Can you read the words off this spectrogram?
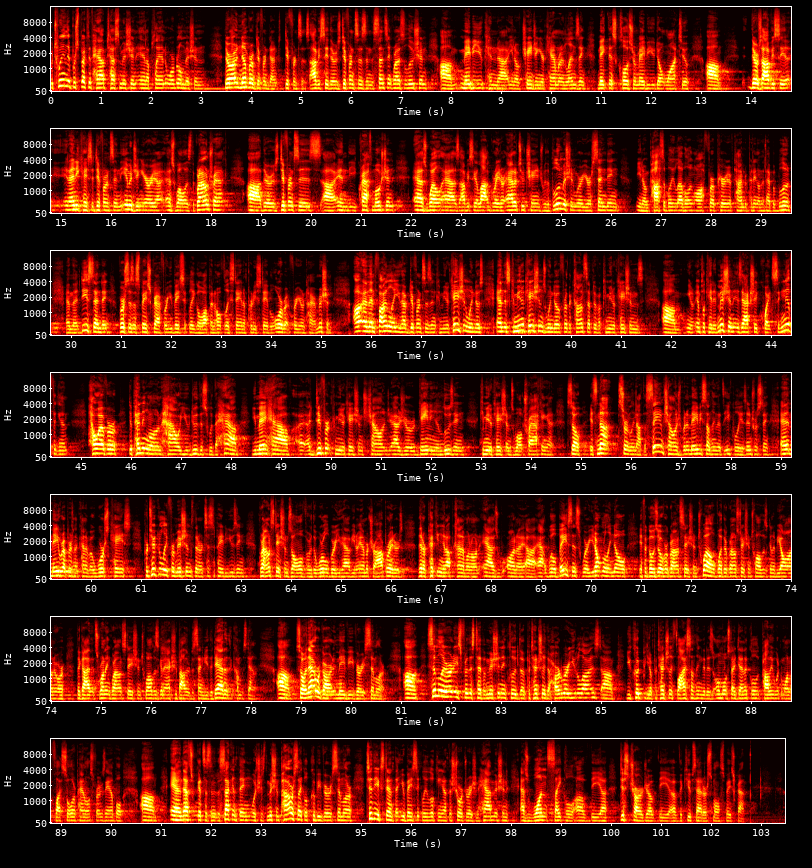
between the prospective HAB test mission and a planned orbital mission, there are a number of different differences. Obviously, there's differences in the sensing resolution. Um, maybe you can, uh, you know, changing your camera and lensing, make this closer. Maybe you don't want to. Um, there's obviously, in any case, a difference in the imaging area as well as the ground track. Uh, there's differences uh, in the craft motion as well as obviously a lot greater attitude change with a balloon mission where you're ascending you know, possibly leveling off for a period of time depending on the type of balloon, and then descending versus a spacecraft where you basically go up and hopefully stay in a pretty stable orbit for your entire mission. Uh, and then finally, you have differences in communication windows, and this communications window for the concept of a communications um, you know, implicated mission is actually quite significant However, depending on how you do this with the HAB, you may have a, a, different communications challenge as you're gaining and losing communications while tracking it. So it's not certainly not the same challenge, but it may be something that's equally as interesting, and it may represent kind of a worst case, particularly for missions that are anticipated using ground stations all over the world, where you have you know amateur operators that are picking it up kind of on, on as on a uh, at will basis, where you don't really know if it goes over ground station 12 whether ground station 12 is going to be on or the guy that's running ground station 12 is going to actually bother to send you the data that comes down. Um, so in that regard, it may be very similar. Uh, similarities for this type of mission include the, potentially the hardware utilized. Um, you could you know, potentially fly something that is almost identical. You probably wouldn't want to fly solar panels, for example. Um, and that gets us into the second thing, which is the mission power cycle could be very similar to the extent that you're basically looking at the short duration HAB mission as one cycle of the uh, discharge of the, of the CubeSat or small spacecraft.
